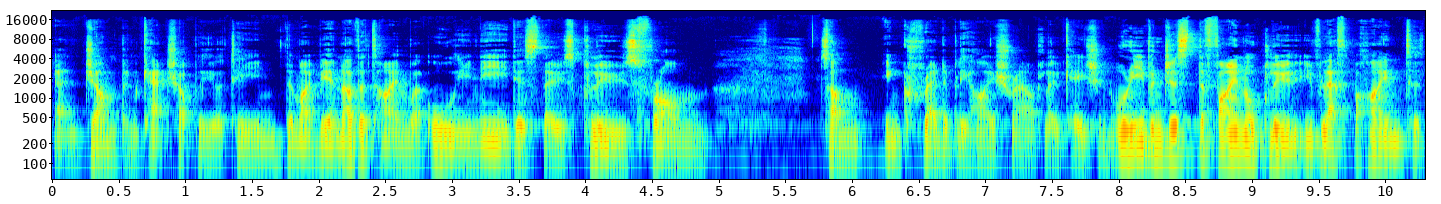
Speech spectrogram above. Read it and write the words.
and jump and catch up with your team. There might be another time where all you need is those clues from some incredibly high shroud location, or even just the final clue that you've left behind to,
